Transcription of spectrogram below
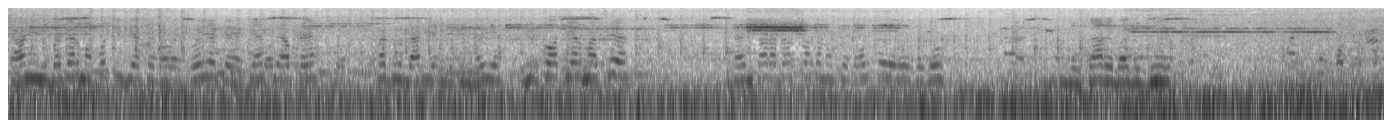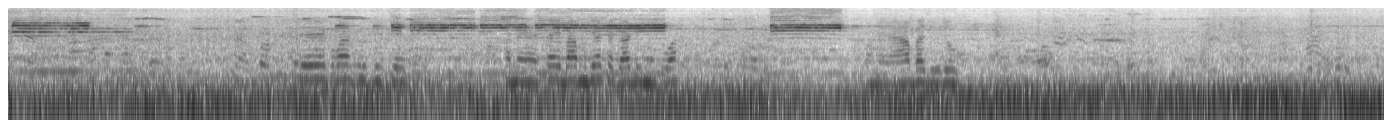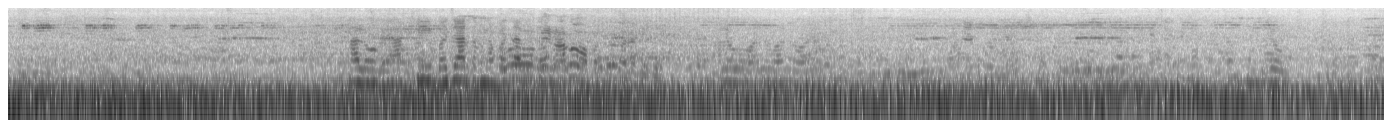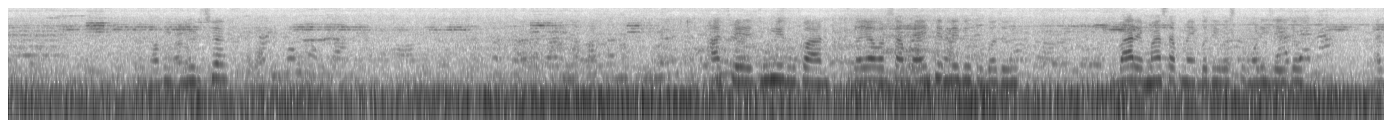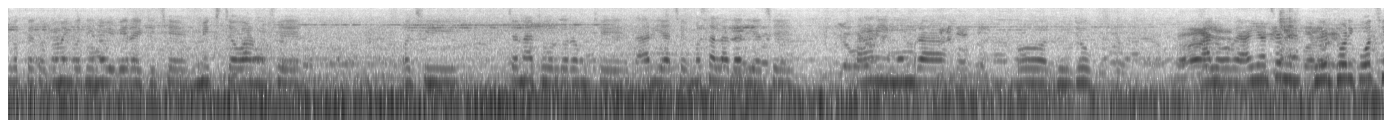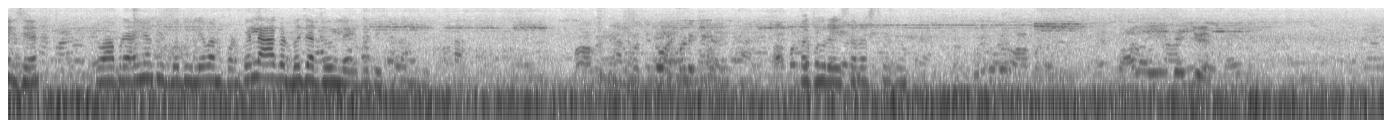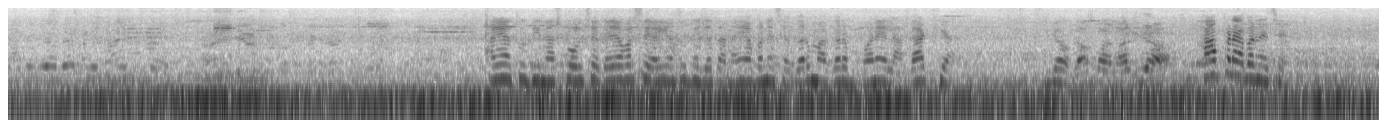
ધાણીની બજારમાં પહોંચી ગયા છે. તો હવે જોઈએ કે ક્યાંથી આપણે ખજૂર દાણિયાની બધું લઈએ. ભીડ તો અત્યારમાં છે. ટાઈમ સાડા દસ વાગ્યાનો છે તડકો એવો છે જો. ચારે બાજુ ભીડ. એક વાર સુધી છે. અને સાહેબ આમ ગયા છે ગાડી મૂકવા. અને આ બાજુ જો. હાલો હવે આખી બજાર તમને બતાવી હાલો હાલો હાલો હાલો જો. આવી ભીડ છે. આ છે જૂની દુકાન. ગયા વર્ષે આપણે અહીંથી જ લીધું હતું બધું. બારે માસ આપણે બધી વસ્તુ મળી જાય જો. આજ વખતે તો ઘણી બધી નવી વેરાયટી છે. મિક્સ ચવાણું છે. પછી ચનાચોર ગરમ છે, દારિયા છે, મસાલા દારિયા છે, ધાણી, મમરા, બધું જો. હાલો, હવે અહીંયા છે ને, ભીડ થોડીક ઓછી છે. તો આપણે અહીંયાથી જ બધું લેવાનું, પણ પહેલાં આગળ બજાર જોઈ લઈએ બધી. ખજૂર સરસ છે જો. અહીંયા સુધીના સ્ટોલ છે. ગયા વર્ષે અહીંયા સુધી જતા ને અહીંયા બને છે. ગરમા ગરમ ભણેલા ગાંઠિયા. જો. ફાફડા બને છે.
